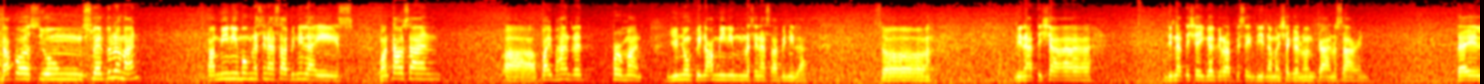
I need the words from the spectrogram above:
Tapos yung sweldo naman, uh, minimum na sinasabi nila is 1,500 ah, per month. Yun yung pinaka-minimum na sinasabi nila. So, di natin siya di natin siya i-grab kasi hindi naman siya ganun kaano sa akin. Dahil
